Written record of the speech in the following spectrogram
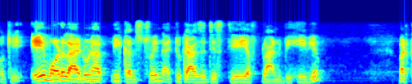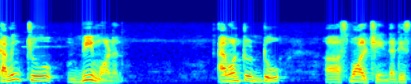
Okay. A model I don't have any constraint. I took as it is theory of planned behavior. But coming to B model I want to do a small change. That is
